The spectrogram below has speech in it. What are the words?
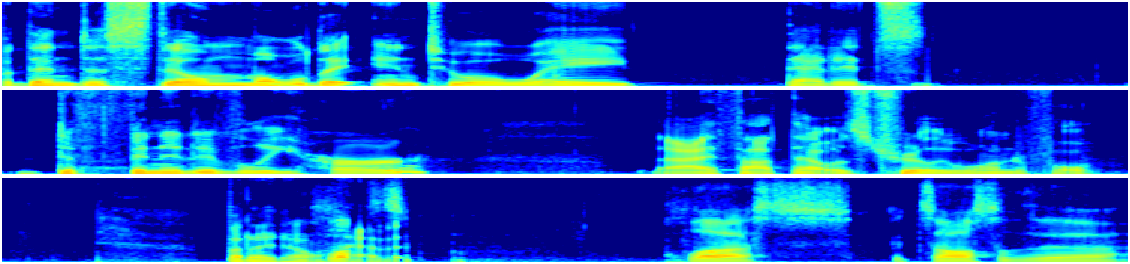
but then to still mold it into a way that it's definitively her. I thought that was truly wonderful, but I don't Plus- have it. Plus, it's also the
